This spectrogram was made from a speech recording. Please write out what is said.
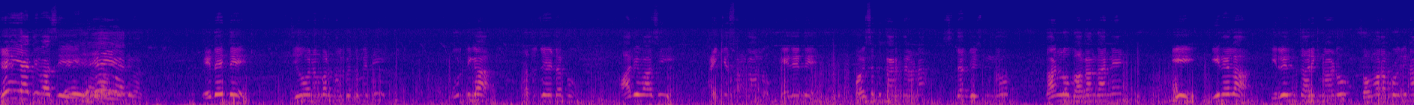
జై ఆదివాసీ. ఆదివాసి ఏదైతే జీవో నెంబర్ నలభై తొమ్మిది పూర్తిగా రద్దు చేయటకు ఆదివాసీ ఐక్య సంఘాలు ఏదైతే భవిష్యత్తు కార్యాచరణ సిద్ధం చేసిందో దానిలో భాగంగానే ఈ ఈ నెల ఇరవై ఎనిమిది తారీఖు నాడు సోమవారం రోజున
